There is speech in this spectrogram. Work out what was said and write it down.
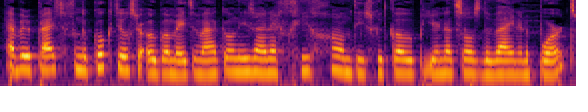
hebben de prijzen van de cocktails er ook wel mee te maken, want die zijn echt gigantisch goedkoop hier, net zoals de wijn en de port.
